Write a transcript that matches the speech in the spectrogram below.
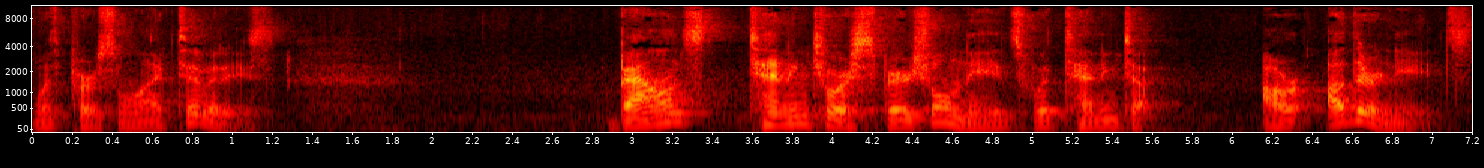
with personal activities. Balance tending to our spiritual needs with tending to our other needs.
